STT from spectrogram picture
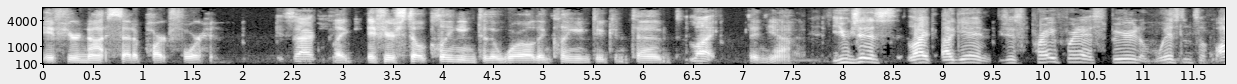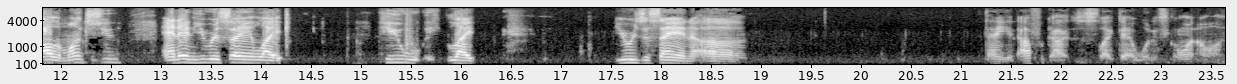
if you're not set apart for him. Exactly. Like if you're still clinging to the world and clinging to contempt, like then yeah. You just like again, just pray for that spirit of wisdom to fall amongst you. And then you were saying like he like you were just saying uh dang it, I forgot just like that what is going on.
